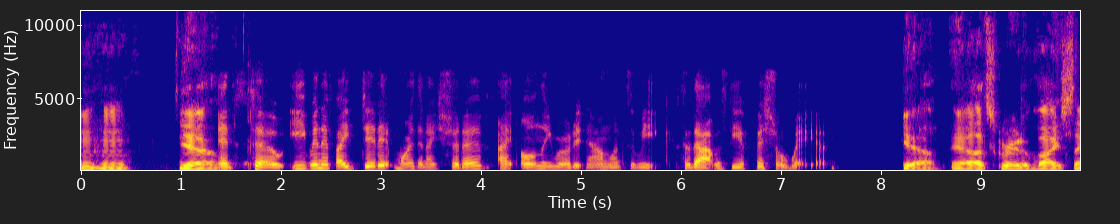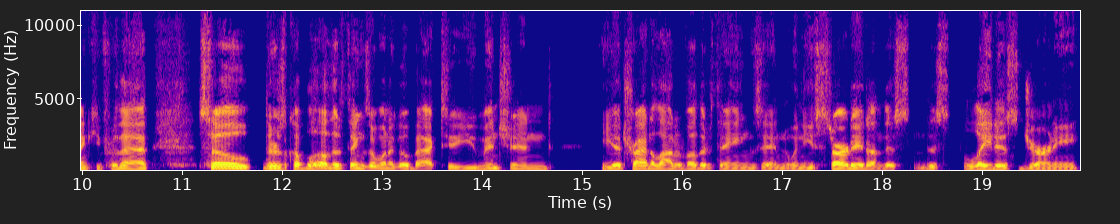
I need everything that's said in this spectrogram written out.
Mm-hmm. Yeah. And so even if I did it more than I should have, I only wrote it down once a week. So that was the official weigh in. Yeah, yeah, that's great advice. Thank you for that. So, there's a couple of other things I want to go back to. You mentioned you had tried a lot of other things, and when you started on this this latest journey,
